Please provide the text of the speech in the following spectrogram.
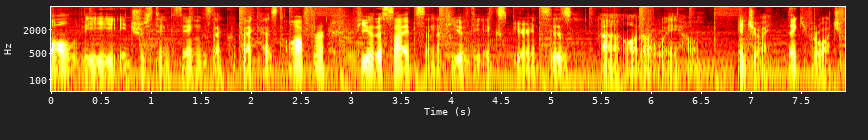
all the interesting things that Quebec has to offer, a few of the sites, and a few of the experiences uh, on our way home. Enjoy. Thank you for watching.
